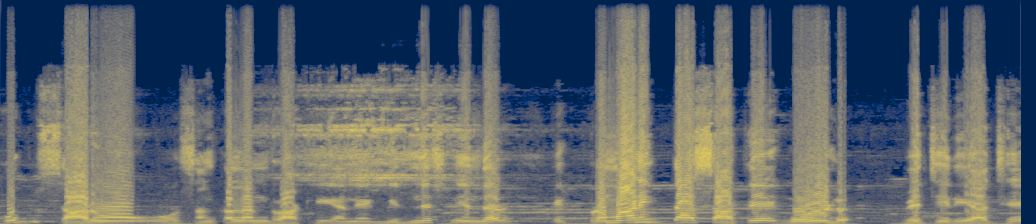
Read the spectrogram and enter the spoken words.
ખૂબ સારું સંકલન રાખી અને બિઝનેસની અંદર એક પ્રમાણિકતા સાથે ગોલ્ડ વેચી રહ્યા છે,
